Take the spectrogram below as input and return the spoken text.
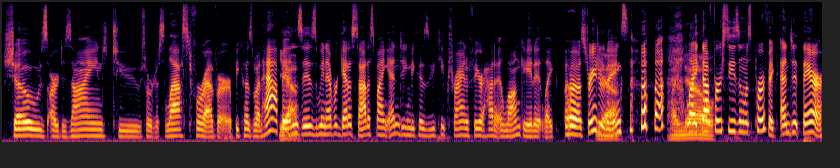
shows are designed to sort of just last forever. Because what happens is we never get a satisfying ending because we keep trying to figure out how to elongate it, like uh, Stranger Yeah. Things. I know. like that first season was perfect. End it there.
